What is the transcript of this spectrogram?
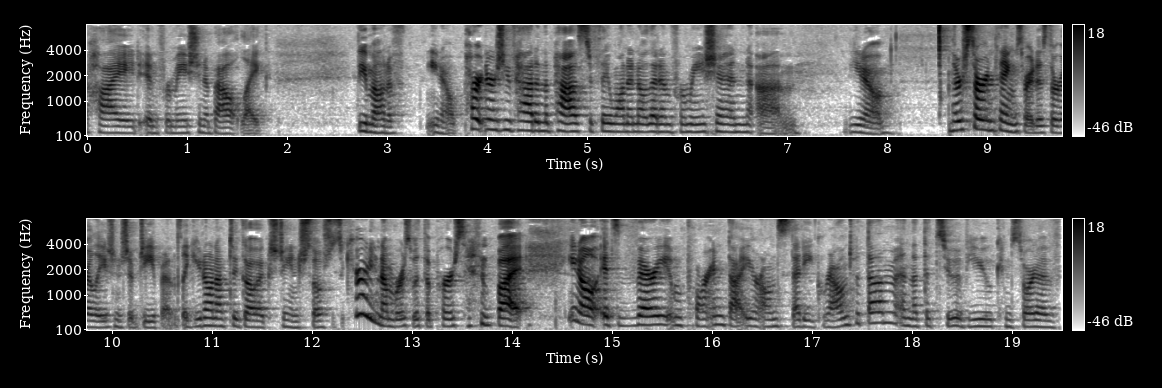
hide information about like the amount of you know partners you've had in the past if they want to know that information. Um, you know there's certain things right as the relationship deepens. Like you don't have to go exchange social security numbers with the person but you know it's very important that you're on steady ground with them and that the two of you can sort of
